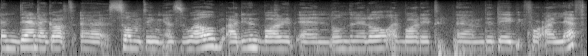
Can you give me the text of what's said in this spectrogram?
And then I got uh, something as well. I didn't bought it in London at all. I bought it um, the day before I left.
